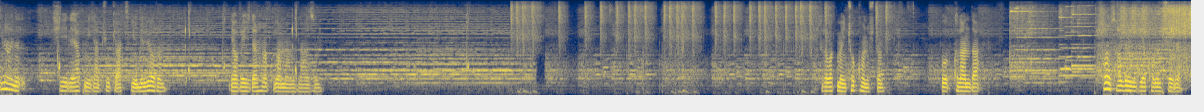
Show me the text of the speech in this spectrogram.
Yine aynı şeyle yapmayacağım çünkü artık yeniliyorum. Yavru ejderha kullanmamız lazım. Kusura bakmayın çok konuştum. Bu klanda. Son saldırımızı yapalım şöyle.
